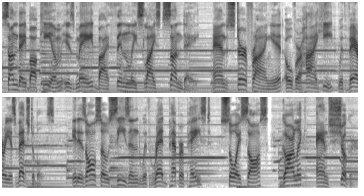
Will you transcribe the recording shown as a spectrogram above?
Sundae bokkeum is made by thinly sliced sundae and stir-frying it over high heat with various vegetables. It is also seasoned with red pepper paste, soy sauce, garlic, and sugar,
